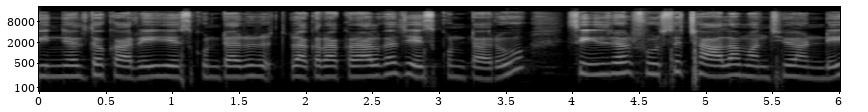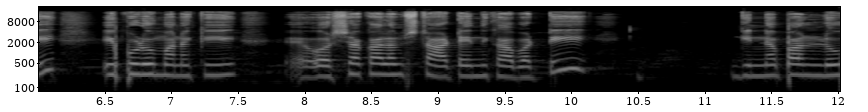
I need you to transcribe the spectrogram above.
గింజలతో కర్రీ చేసుకుంటారు రకరకాలుగా చేసుకుంటారు. సీజనల్ ఫ్రూట్స్ చాలా మంచివి అండి ఇప్పుడు మనకి వర్షాకాలం స్టార్ట్ అయింది కాబట్టి గిన్నె పండ్లు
